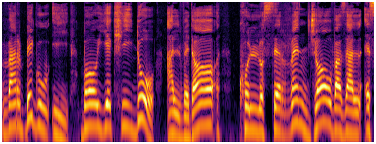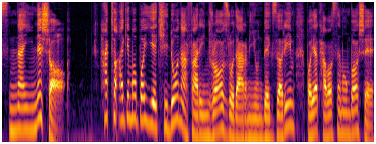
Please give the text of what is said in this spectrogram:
ور بگویی با یکی دو الوداع کل سرن جاوز الاسنین شا. حتی اگه ما با یکی دو نفر این راز رو در میون بگذاریم باید حواسمون باشه.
